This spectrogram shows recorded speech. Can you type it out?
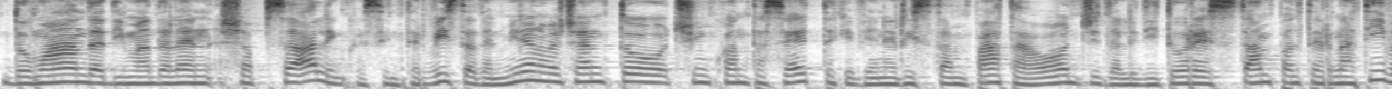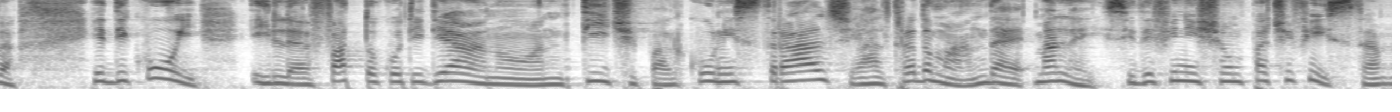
domanda di Madeleine Chapsal in questa intervista del 1957 che viene ristampata oggi dall'editore Stampa Alternativa e di cui il Fatto Quotidiano anticipa alcuni stralci. Altra domanda è: ma lei si definisce un pacifista?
